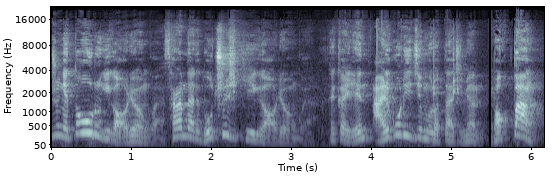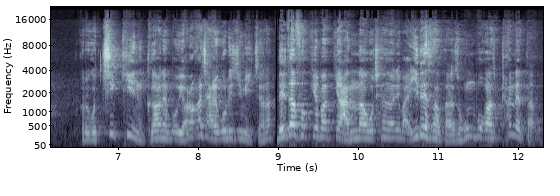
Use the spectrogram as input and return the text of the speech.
그 중에 떠오르기가 어려운 거야. 사람들한테 노출시키기가 어려운 거야. 그러니까 옛 알고리즘으로 따지면 먹방 그리고 치킨 그 안에 뭐 여러 가지 알고리즘이 있잖아. 네다섯 개밖에 안 나오고 채널이 막 이래서. 그래서 홍보가 편했다고.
